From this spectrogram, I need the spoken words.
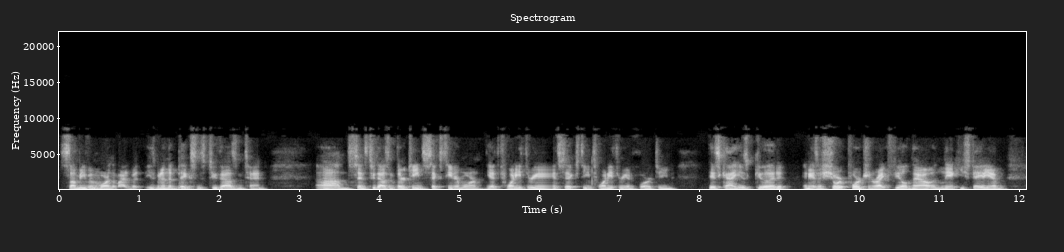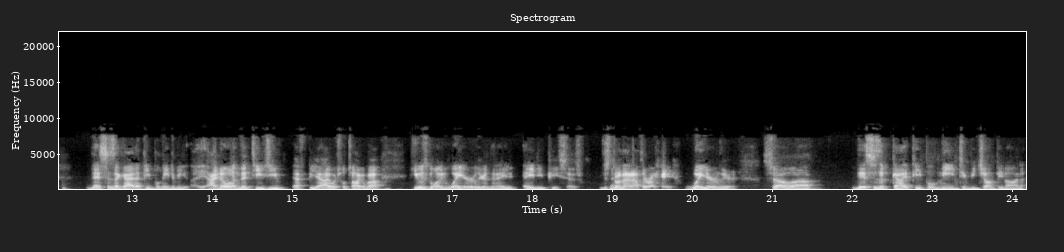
Some even more than mine, but he's been in the big since 2010. Um, since 2013, 16 or more. He had 23 and 16, 23 and 14. This guy is good, and he has a short porch in right field now in Yankee Stadium. This is a guy that people need to be. I know in the TG FBI, which we'll talk about, he was going way earlier than ADP says. Just throwing that out there, right? Way earlier. So uh, this is a guy people need to be jumping on.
